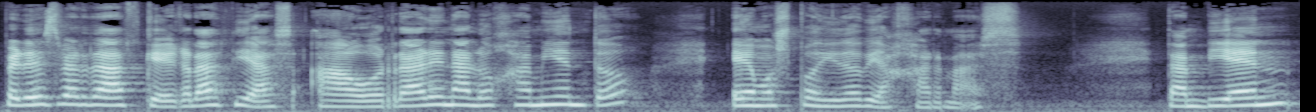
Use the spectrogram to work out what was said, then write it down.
Pero es verdad que gracias a ahorrar en alojamiento hemos podido viajar más. También,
